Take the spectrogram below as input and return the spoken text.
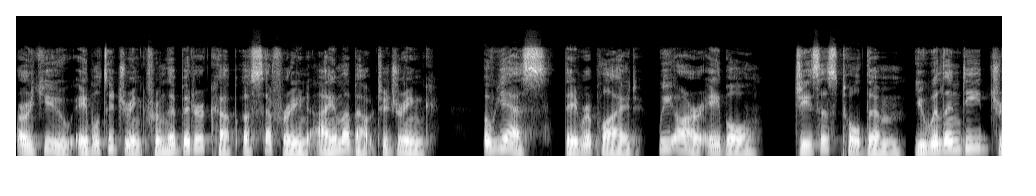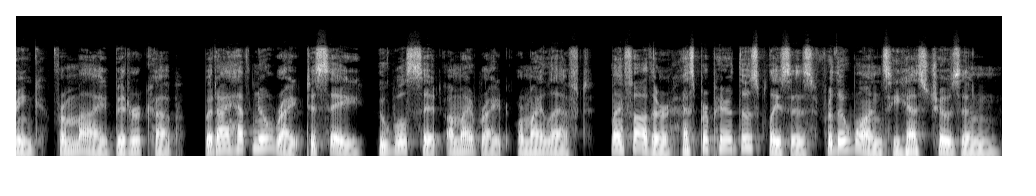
Are you able to drink from the bitter cup of suffering I am about to drink? Oh, yes, they replied, We are able. Jesus told them, You will indeed drink from my bitter cup, but I have no right to say who will sit on my right or my left. My Father has prepared those places for the ones he has chosen.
